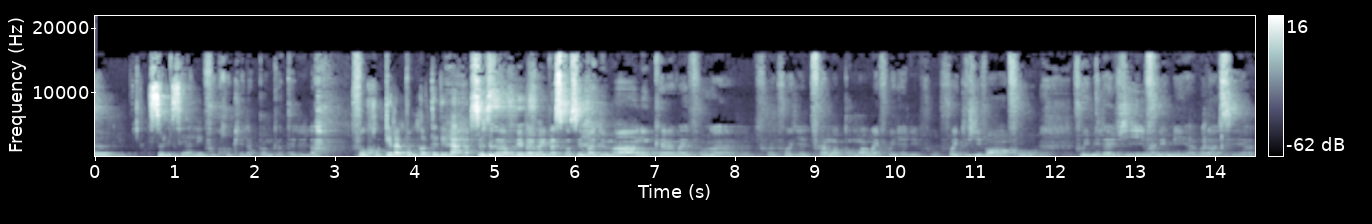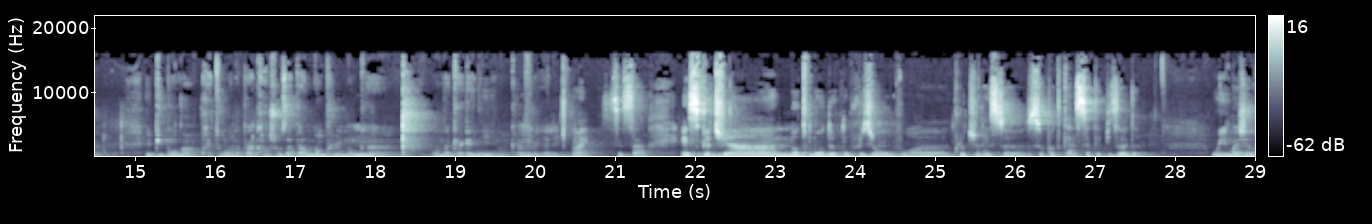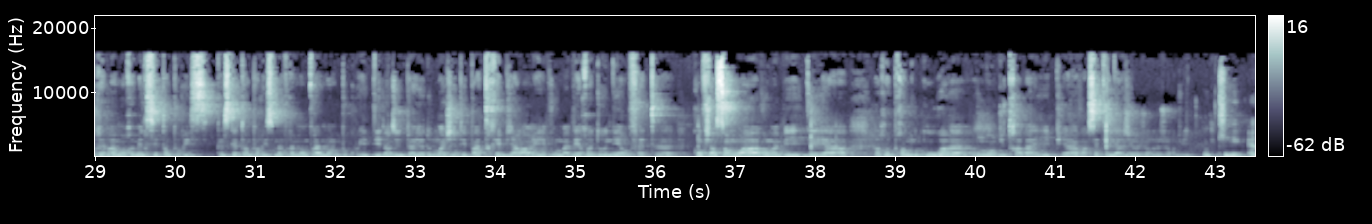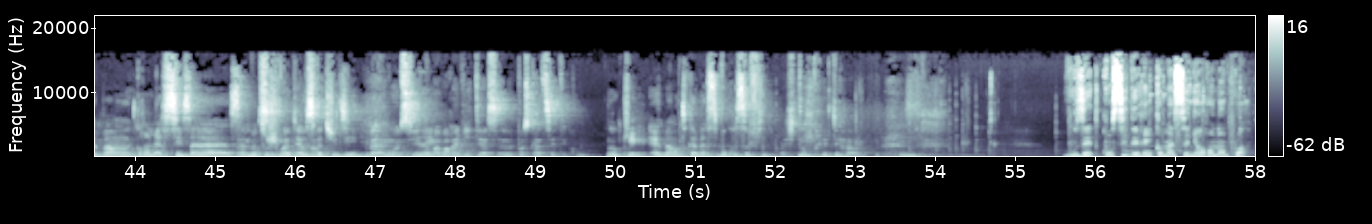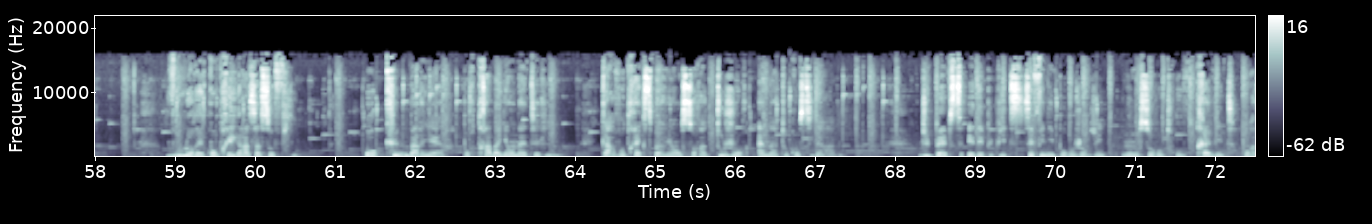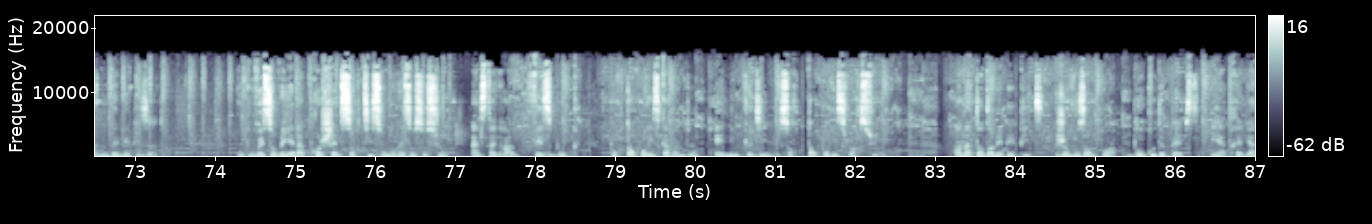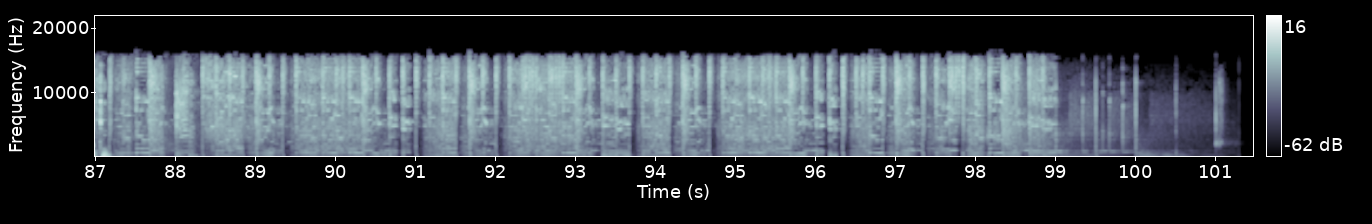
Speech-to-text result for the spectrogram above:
se, laisser aller. Il faut croquer la pomme quand elle est là. Il faut croquer la pomme quand elle est là. C'est ça. Et eh ben oui, parce qu'on ne sait pas demain, donc ouais, faut, faut, faut, y aller. Enfin moi, pour moi, ouais, faut y aller. Faut, faut être vivant, faut, faut aimer la vie, il faut aimer, voilà, c'est. Et puis bon, après tout, on n'a pas grand-chose à perdre non plus, donc mm. euh, on n'a qu'à gagner, donc il faut y aller. Ouais, c'est ça. Est-ce que tu as un autre mot de conclusion pour euh, clôturer ce, ce podcast, cet épisode? Oui, moi j'aimerais vraiment remercier Temporis parce que Temporis m'a vraiment vraiment beaucoup aidé dans une période où moi j'étais pas très bien et vous m'avez redonné en fait euh, confiance en moi, vous m'avez aidé à, à, reprendre goût euh, au monde du travail et puis à avoir cette énergie au jour d'aujourd'hui. Ok, eh ben grand merci, ça, ça ben, me touche beaucoup ce que tu dis. Ben, moi aussi de m'avoir invité à ce podcast, c'était cool. Ok, eh ben en tout cas merci beaucoup Sophie. je t'en prie Diara. Vous êtes considéré comme un senior en emploi? Vous l'aurez compris grâce à Sophie. Aucune barrière pour travailler en intérim, car votre expérience sera toujours un atout considérable. Du peps et des pupites, c'est fini pour aujourd'hui, mais on se retrouve très vite pour un nouvel épisode. Vous pouvez surveiller la prochaine sortie sur nos réseaux sociaux, Instagram, Facebook pour Temporis42 et LinkedIn sur Temporis Loire Sud. En attendant mes pépites, je vous envoie beaucoup de peps et à très bientôt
